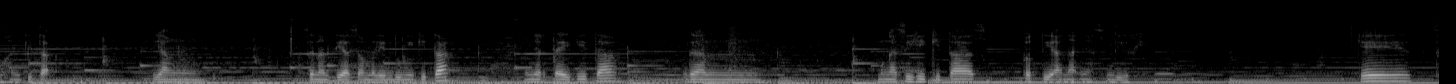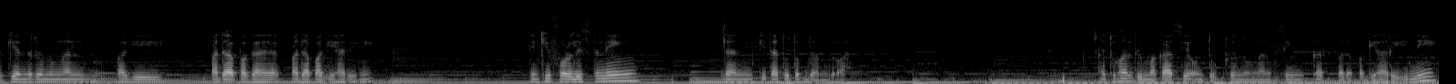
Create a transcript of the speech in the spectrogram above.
Tuhan kita yang senantiasa melindungi kita menyertai kita dan mengasihi kita seperti anaknya sendiri oke sekian renungan pagi pada pagi, pada pagi hari ini. Thank you for listening dan kita tutup dalam doa. Ya Tuhan, terima kasih untuk renungan singkat pada pagi hari ini.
